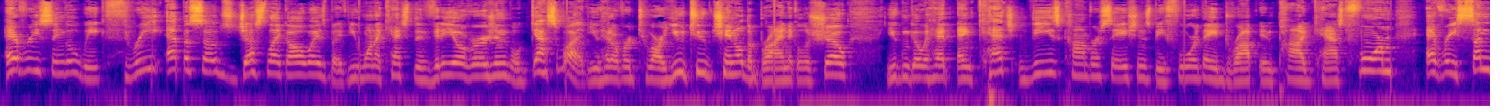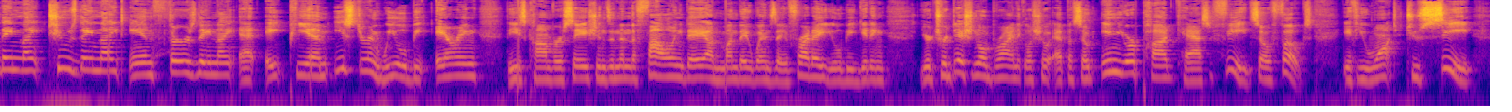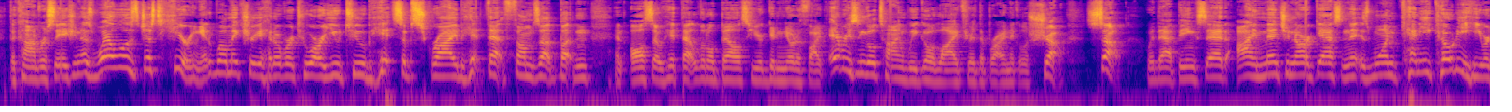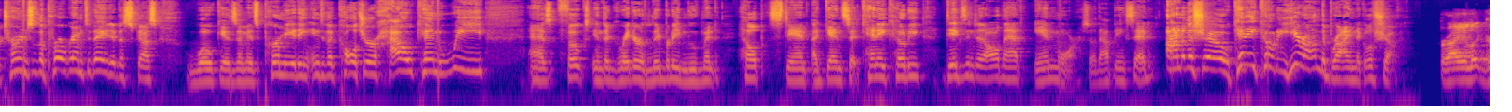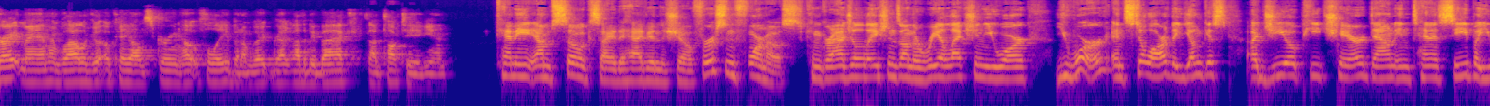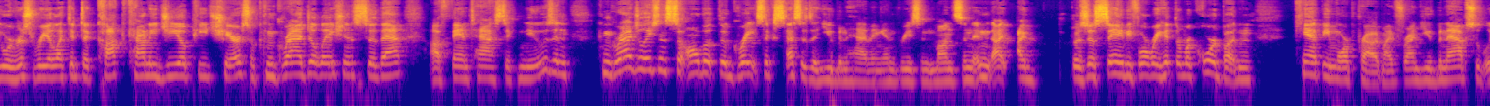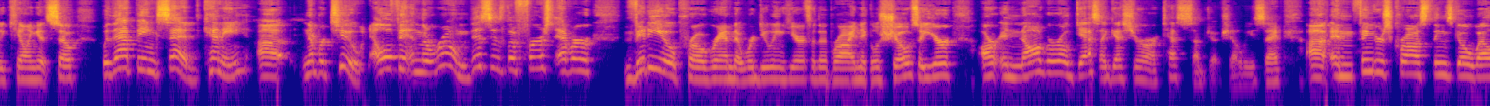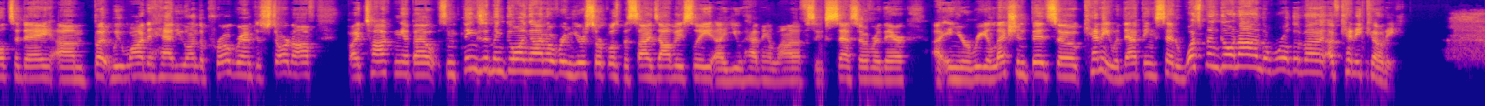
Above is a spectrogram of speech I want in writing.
every single week, three episodes just like always. But if you want to catch the video version, well, guess what? If you head over to our YouTube channel, The Brian Nichols Show, you can go ahead and catch these conversations before they drop in podcast form every Sunday night, Tuesday night, and Thursday night at 8 p.m. Eastern. We will be airing these conversations, and then the following day on Monday, Wednesday, Friday, you'll be getting your traditional Brian Nichols Show episode in your podcast feed. So, folks, if you want to see the conversation as well as just hearing it, well, make sure you head over to our YouTube, hit subscribe, hit that thumbs up button, and also hit that little bell so you're getting notified every single time we go live here at the Brian Nichols Show. So, with that being said, I mention our guest, and it is one Kenny Cody. He returns to the program today to discuss wokeism. It's permeating into the culture. How can we, as folks in the greater liberty movement, help stand against it? Kenny Cody digs into all that and more. So, that being said, onto the show. Kenny Cody here on the Brian Nichols Show. Brian, you look great, man. I'm glad I look okay on screen, hopefully, but I'm glad to be back. Glad to talk to you again. Kenny, I'm so excited to have you in the show. First and foremost, congratulations on the reelection. You are, you were, and still are the youngest uh, GOP chair down in Tennessee, but you were just reelected to Cocke County GOP chair. So congratulations to that. Uh, fantastic news, and congratulations to all the, the great successes that you've been having in recent months. And, and I, I was just saying before we hit the record button, can't be more proud, my friend. You've been absolutely killing it. So, with that being said, Kenny, uh, number two, Elephant in the Room. This is the first ever video program that we're doing here for the Brian Nichols Show. So, you're our inaugural guest. I guess you're our test subject, shall we say? Uh, and fingers crossed things go well today. Um, but we wanted to have you on the program to start off by talking about some things that have been going on over in your circles, besides obviously uh, you having a lot of success over there uh, in your reelection bid. So, Kenny, with that being said, what's been going on in the world of, uh, of Kenny Cody?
